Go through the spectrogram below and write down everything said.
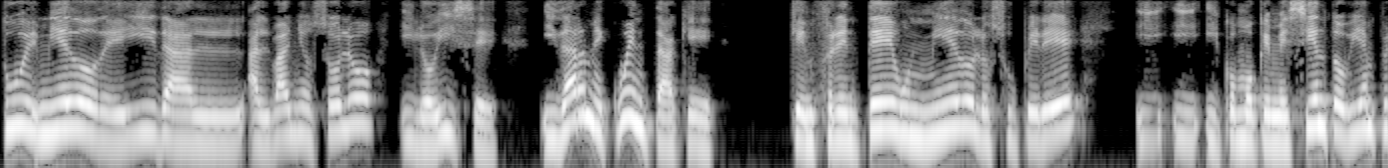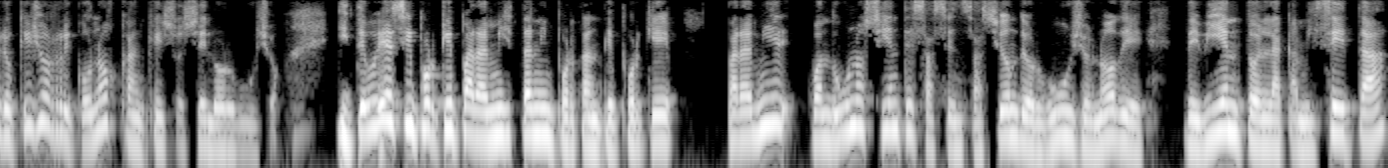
tuve miedo de ir al, al baño solo y lo hice. Y darme cuenta que, que enfrenté un miedo, lo superé y, y, como que me siento bien, pero que ellos reconozcan que eso es el orgullo. Y te voy a decir por qué para mí es tan importante, porque para mí cuando uno siente esa sensación de orgullo, ¿no? De, de viento en la camiseta,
